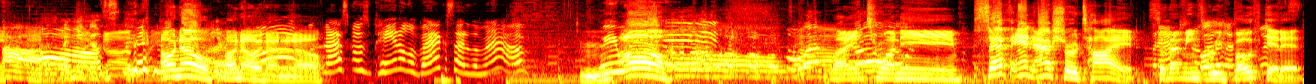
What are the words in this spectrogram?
Ah, I made that God, mistake. wait. Oh no! Oh no! No! No! Oh, No! but Vasco's paint on the backside of the map. We hmm. Oh! Oh, Line 20. Seth and Astro tied. But So that means we both less get it.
